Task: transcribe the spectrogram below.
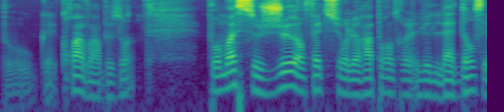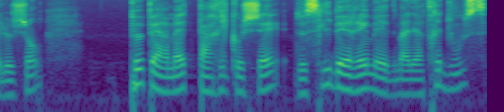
pour, ou qu'elles croient avoir besoin. Pour moi, ce jeu, en fait, sur le rapport entre la danse et le chant, peut permettre par ricochet de se libérer, mais de manière très douce,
